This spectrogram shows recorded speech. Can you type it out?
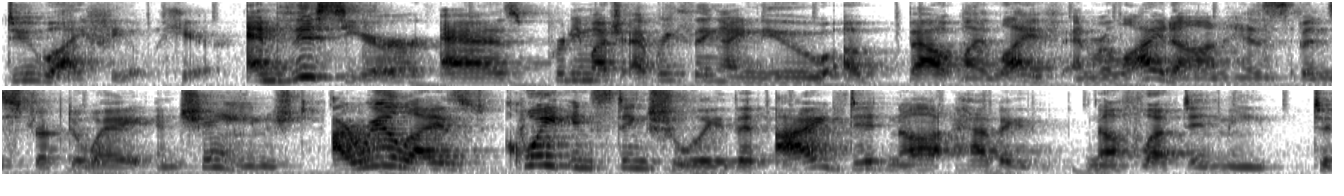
do I feel here? And this year, as pretty much everything I knew about my life and relied on has been stripped away and changed, I realized quite instinctually that I did not have a enough left in me to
